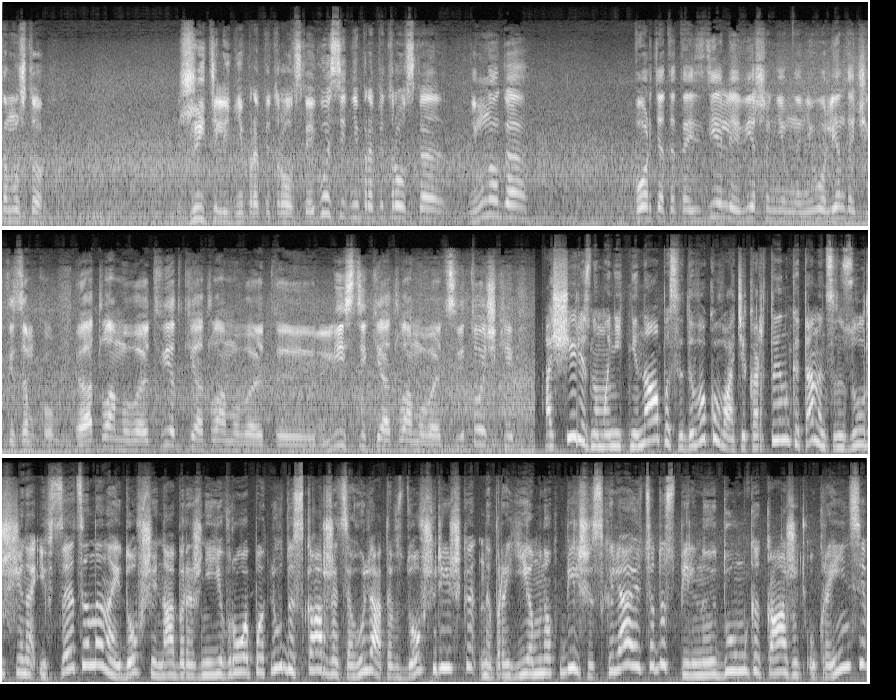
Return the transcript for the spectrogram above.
тому що жителі Дніпропетровська і гості Дніпропетровська немного портят это изделие вешанием на него ленточек и замков. Отламывают ветки, отламывают э, листики, отламывают цветочки. А ще різноманітні написи, дивакуваті картинки та нецензурщина. І все це на найдовшій набережній Європи. Люди скаржаться, гуляти вздовж річки неприємно. Більше схиляються до спільної думки. кажуть, українці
